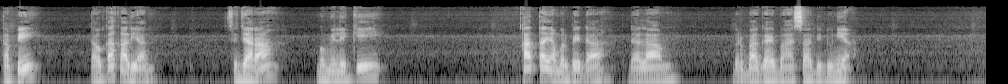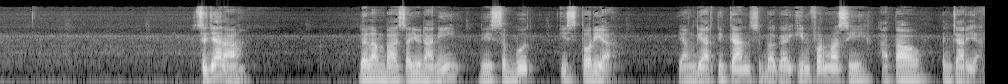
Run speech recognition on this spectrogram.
Tapi, tahukah kalian, sejarah memiliki kata yang berbeda dalam berbagai bahasa di dunia. Sejarah dalam bahasa Yunani disebut historia yang diartikan sebagai informasi atau pencarian.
